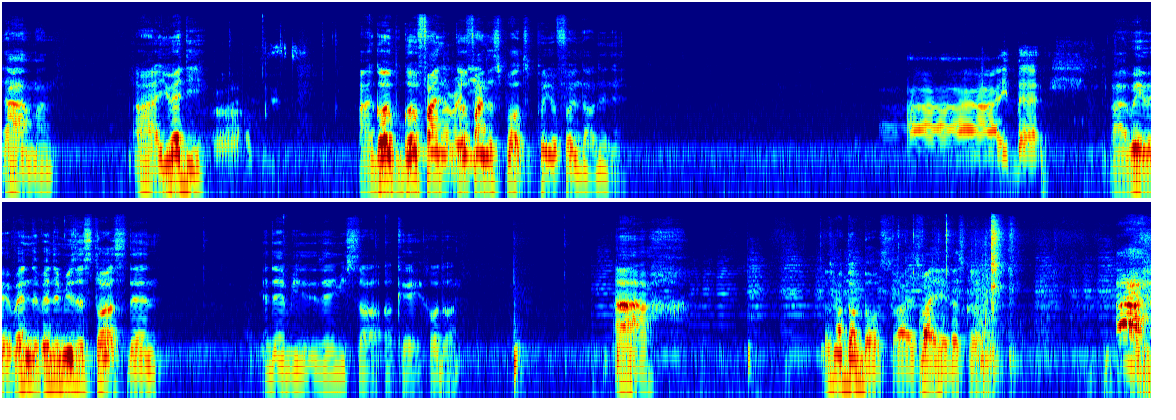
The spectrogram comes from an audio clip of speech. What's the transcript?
Yeah, man. All right, you ready? All right, go go find go find a spot to put your phone down in it. I bet. All right, wait, wait. When the, when the music starts, then and then we then we start. Okay, hold on. Ah, where's my dumbbells? All right, it's right here. Let's go. Ah,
